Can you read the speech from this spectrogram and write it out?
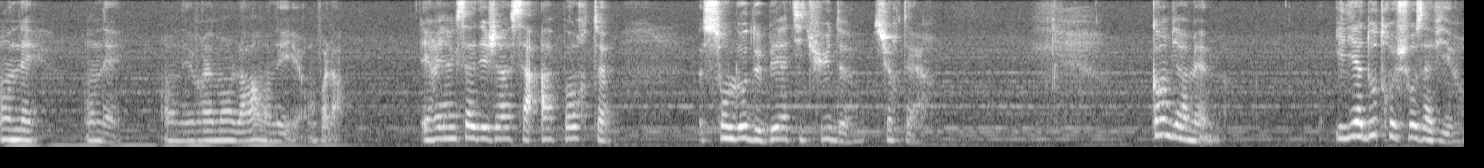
on est, on est, on est vraiment là, on est, voilà. Et rien que ça déjà, ça apporte son lot de béatitude sur Terre. Quand bien même, il y a d'autres choses à vivre.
